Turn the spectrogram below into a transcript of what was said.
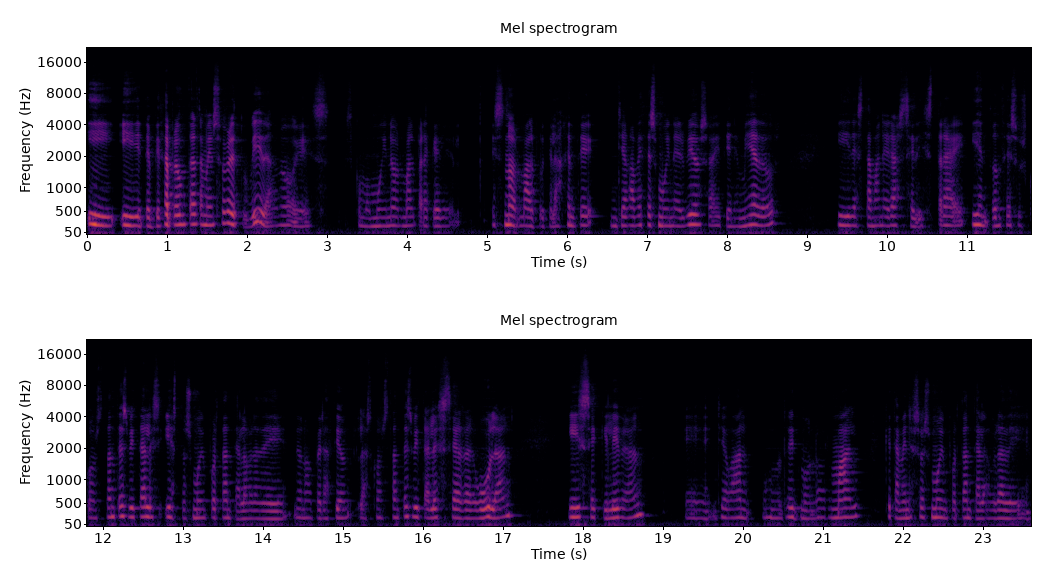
Y, y te empieza a preguntar también sobre tu vida, ¿no? Es, es como muy normal para que... Es normal porque la gente llega a veces muy nerviosa y tiene miedos y de esta manera se distrae y entonces sus constantes vitales, y esto es muy importante a la hora de, una operación, las constantes vitales se regulan y se equilibran, eh, llevan un ritmo normal, que también eso es muy importante a la hora de,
